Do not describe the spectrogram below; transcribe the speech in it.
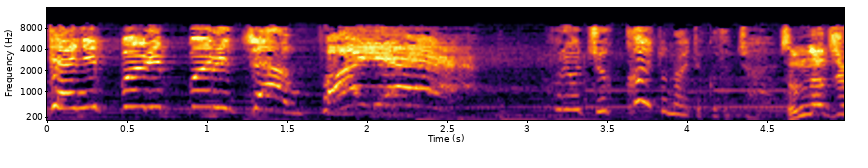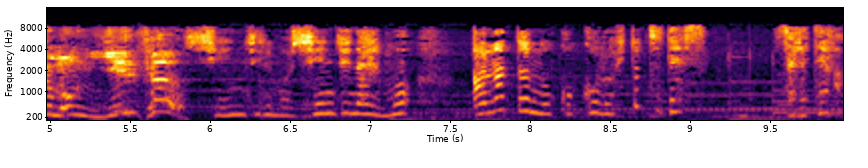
テニプリプリちゃんファイヤー。これを10回唱えてください。そんな呪文言えるか信じるも信じないもあなたの心一つです。それでは。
